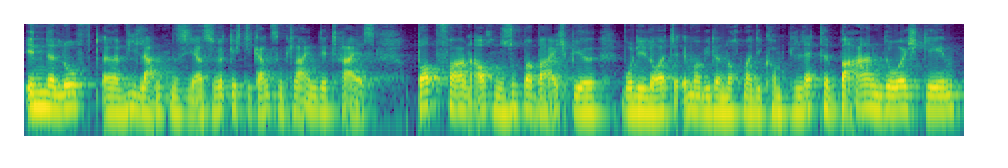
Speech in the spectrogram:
in der Luft, äh, wie landen sie, also wirklich die ganzen kleinen Details. Bobfahren auch ein super Beispiel, wo die Leute immer wieder nochmal die komplette Bahn durchgehen,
